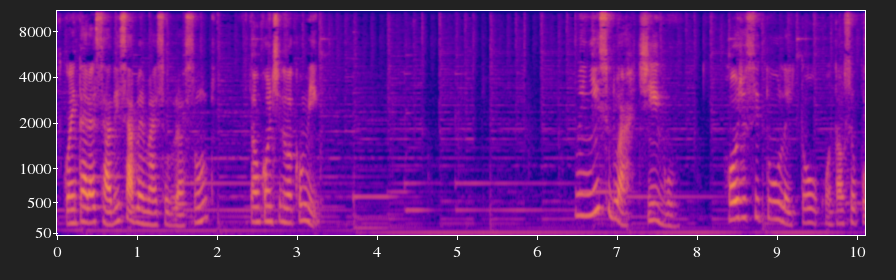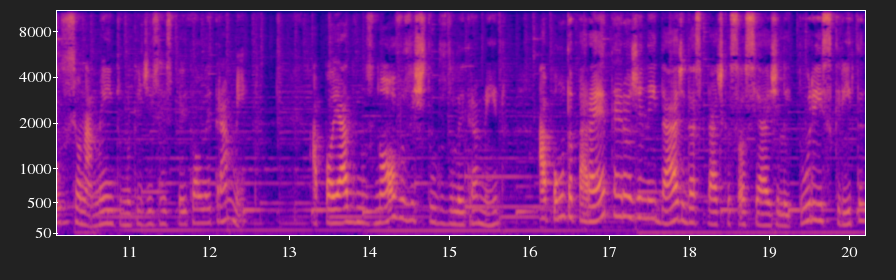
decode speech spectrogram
Ficou interessado em saber mais sobre o assunto? Então continua comigo. No início do artigo, Rojo situa o leitor quanto ao seu posicionamento no que diz respeito ao letramento. Apoiado nos novos estudos do letramento, aponta para a heterogeneidade das práticas sociais de leitura e escrita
